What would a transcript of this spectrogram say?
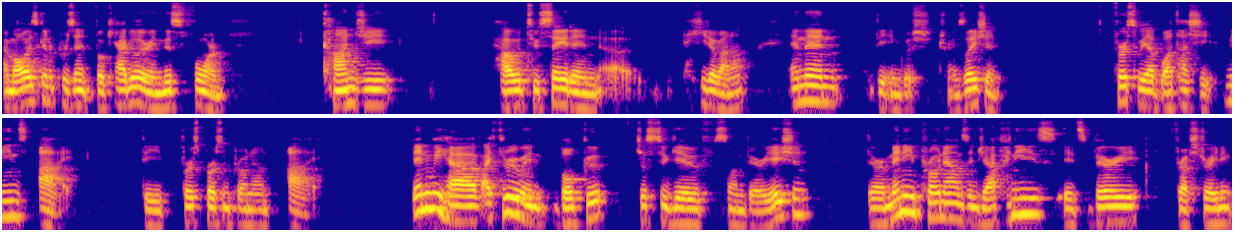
I'm always going to present vocabulary in this form. Kanji, how to say it in uh, hiragana, and then the English translation. First we have watashi, means I, the first person pronoun I. Then we have, I threw in boku, just to give some variation. There are many pronouns in Japanese. It's very frustrating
